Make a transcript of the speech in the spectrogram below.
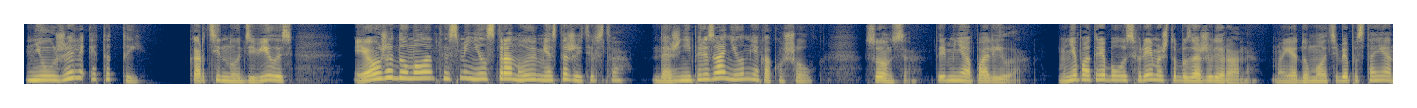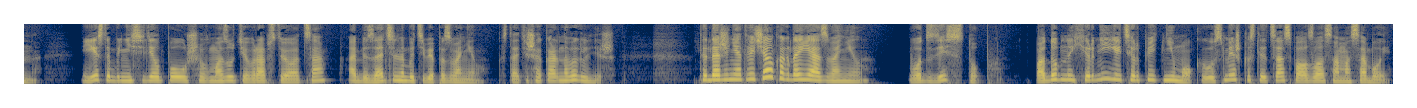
Неужели это ты?» Картинно удивилась. «Я уже думала, ты сменил страну и место жительства. Даже не перезвонил мне, как ушел. «Солнце, ты меня опалила. Мне потребовалось время, чтобы зажили раны. Но я думала о тебе постоянно. Если бы не сидел по уши в мазуте в рабстве у отца, обязательно бы тебе позвонил. Кстати, шикарно выглядишь». «Ты даже не отвечал, когда я звонила?» Вот здесь стоп. Подобной херни я терпеть не мог, и усмешка с лица сползла сама собой.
